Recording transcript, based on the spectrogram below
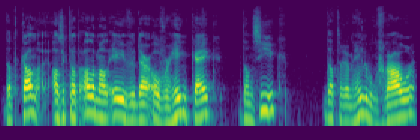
Dat kan, als ik dat allemaal even daaroverheen kijk, dan zie ik dat er een heleboel vrouwen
